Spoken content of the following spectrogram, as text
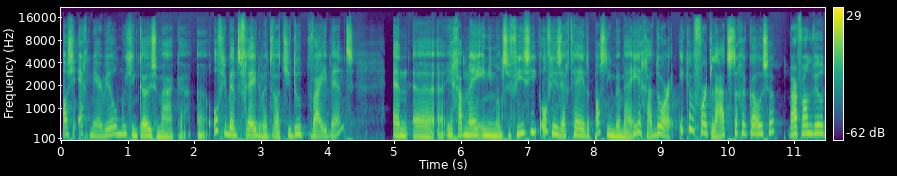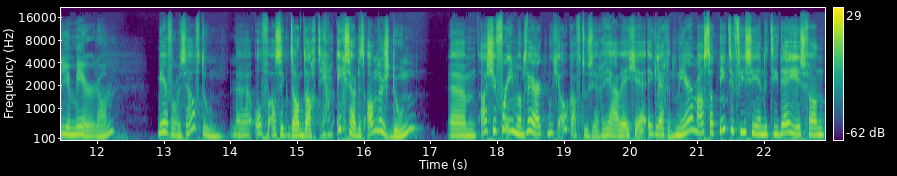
Als je echt meer wil, moet je een keuze maken. Uh, of je bent tevreden met wat je doet, waar je bent... En uh, je gaat mee in iemands visie. Of je zegt, hé, hey, dat past niet bij mij. Je gaat door. Ik heb voor het laatste gekozen. Waarvan wilde je meer dan? Meer voor mezelf doen. Mm. Uh, of als ik dan dacht, ja, maar ik zou dit anders doen. Um, als je voor iemand werkt, moet je ook af en toe zeggen: Ja, weet je, ik leg het neer. Maar als dat niet de visie en het idee is van,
